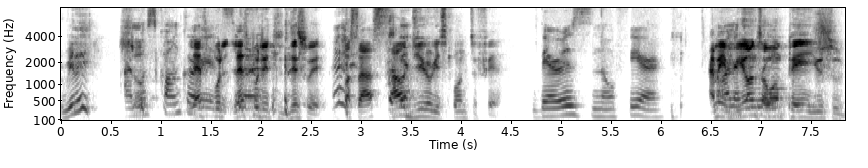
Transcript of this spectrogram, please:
really? I So, must conquer let's it, Put, let's put it this way. Osas, how do you respond to fear? There is no fear. I mean, beyond Honestly. someone paying you to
